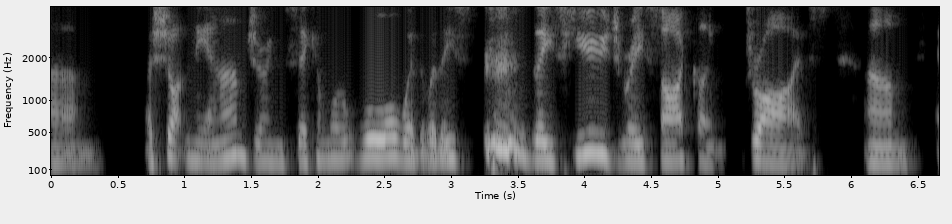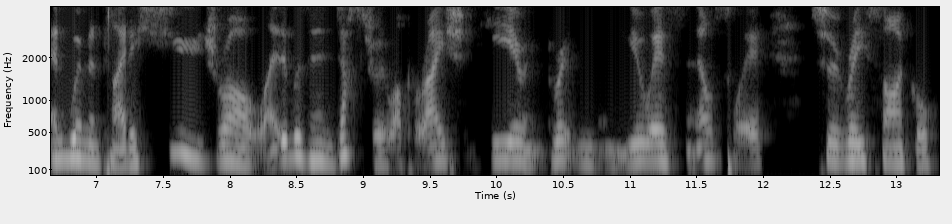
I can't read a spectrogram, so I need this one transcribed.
um, a shot in the arm during the Second World War, where there were these these huge recycling drives, um, and women played a huge role. It was an industrial operation here in Britain, in the US, and elsewhere to recycle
